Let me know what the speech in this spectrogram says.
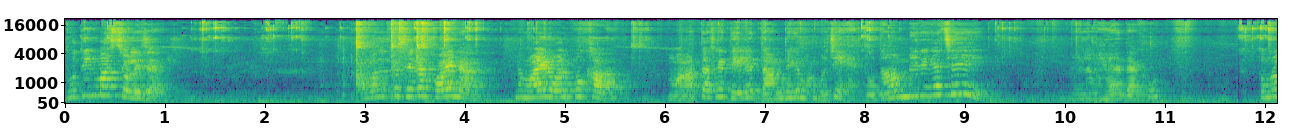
দু তিন মাস চলে যায়। আমাদের তো সেটা হয় না। না, মায়ের অল্প খাওয়া। মা তো আজকে তেলের দাম দেখে, মা বলছে, এত দাম বেড়ে গেছে? হ্যাঁ দেখো। তোমরা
